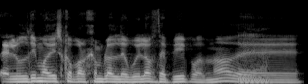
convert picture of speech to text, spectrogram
el último disco, por ejemplo, el de Will of the People, ¿no? De,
